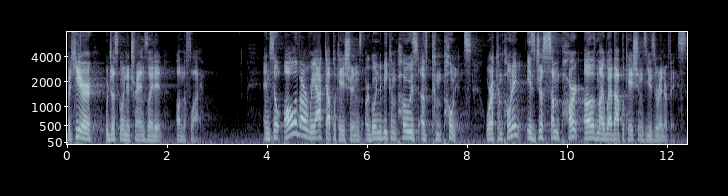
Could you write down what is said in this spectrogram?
But here, we're just going to translate it on the fly. And so all of our React applications are going to be composed of components, where a component is just some part of my web application's user interface.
